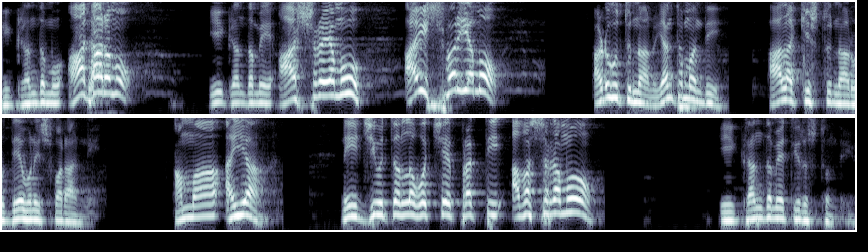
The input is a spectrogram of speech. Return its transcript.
ఈ గ్రంథము ఆధారము ఈ గ్రంథమే ఆశ్రయము ఐశ్వర్యము. అడుగుతున్నాను ఎంతమంది ఆలకిస్తున్నారు దేవుని స్వరాన్ని? అమ్మా అయ్యా నీ జీవితంలో వచ్చే ప్రతి అవసరము ఈ గ్రంథమే తీరుస్తుంది.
